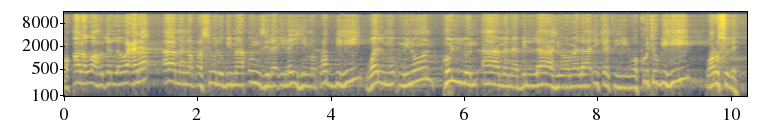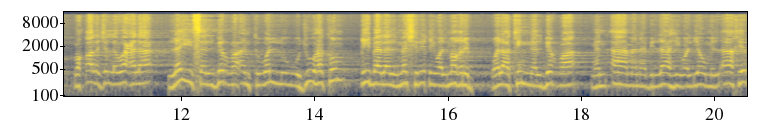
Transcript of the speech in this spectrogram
وقال الله جل وعلا آمن الرسول بما أنزل إليه من ربه والمؤمنون كل آمن بالله وملائكته وكتبه ورسله. وقال جل وعلا ليس البر أن تولوا وجوهكم قبل المشرق والمغرب. ولكن البر من آمن بالله واليوم الآخر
